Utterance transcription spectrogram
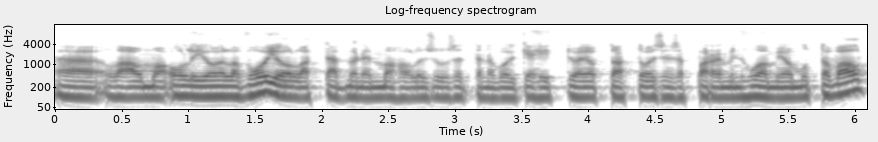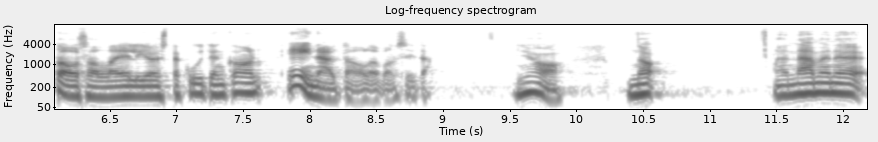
ää, lauma-olioilla voi olla tämmöinen mahdollisuus, että ne voi kehittyä ja ottaa toisensa paremmin huomioon, mutta valtaosalla eliöistä kuitenkaan ei näytä olevan sitä. Joo, no nämä menee,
